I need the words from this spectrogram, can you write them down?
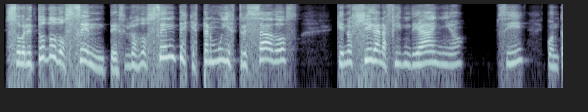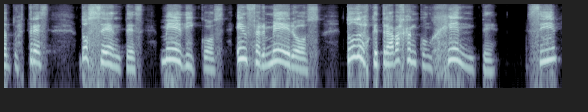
sobre todo docentes, los docentes que están muy estresados, que no llegan a fin de año, ¿sí? Con tanto estrés, docentes, médicos, enfermeros, todos los que trabajan con gente, ¿sí?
